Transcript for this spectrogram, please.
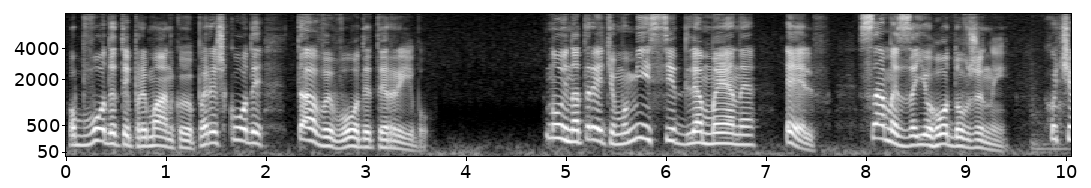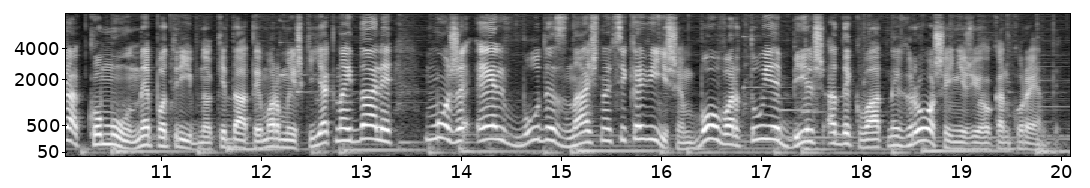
обводити приманкою перешкоди та виводити рибу. Ну і на третьому місці для мене ельф, саме з-за його довжини. Хоча кому не потрібно кидати мормишки якнайдалі, може ельф буде значно цікавішим, бо вартує більш адекватних грошей, ніж його конкуренти.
